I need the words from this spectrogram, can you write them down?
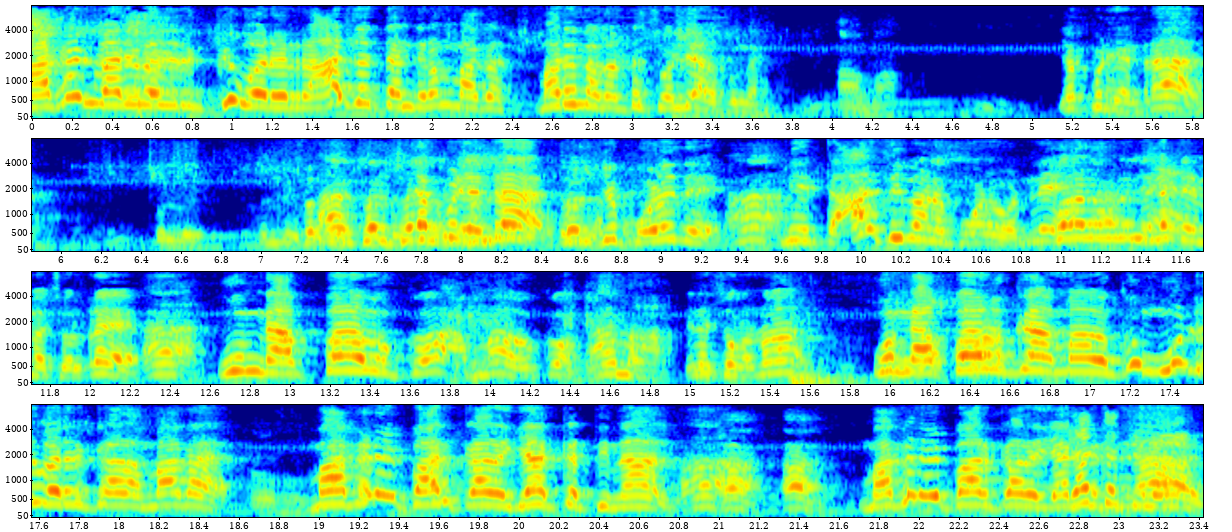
மகன் வருவதற்கு ஒரு ராஜதந்திரம் மகன் மருமகள்கிட்ட சொல்லி அனுப்புங்க. ஆமா. எப்படி என்றால்? எப்படி என்றால் இப்பொழுது நீ தாசிமான போன உடனே என்ன தெரியுமா சொல்ற? உங்க அப்பாவுக்கும் அம்மாவுக்கும் என்ன சொல்லணும்? உங்க அப்பாவுக்கும் அம்மாவுக்கும் மூன்று வருக்காத மக மகனை பார்க்காத ஏக்கத்தினால். மகனை பார்க்காத ஏக்கத்தினால்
